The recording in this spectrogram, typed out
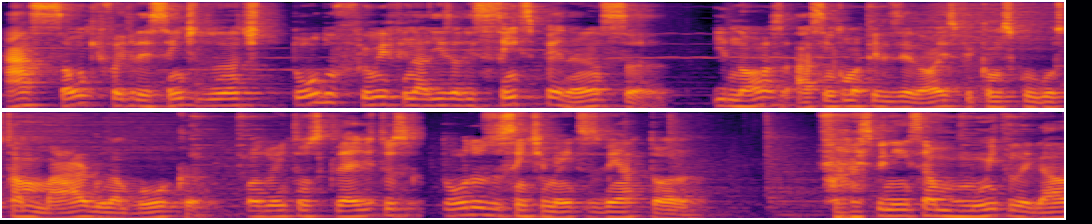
A ação que foi crescente durante todo o filme finaliza ali sem esperança, e nós, assim como aqueles heróis, ficamos com gosto amargo na boca. Quando entram os créditos, todos os sentimentos vêm à tona. Foi uma experiência muito legal.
